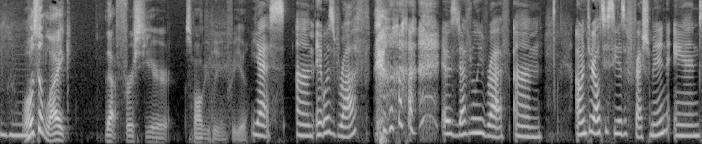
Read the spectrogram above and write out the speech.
What was it like that first year small group leading for you? Yes, um, it was rough. it was definitely rough. Um, I went through LTC as a freshman, and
